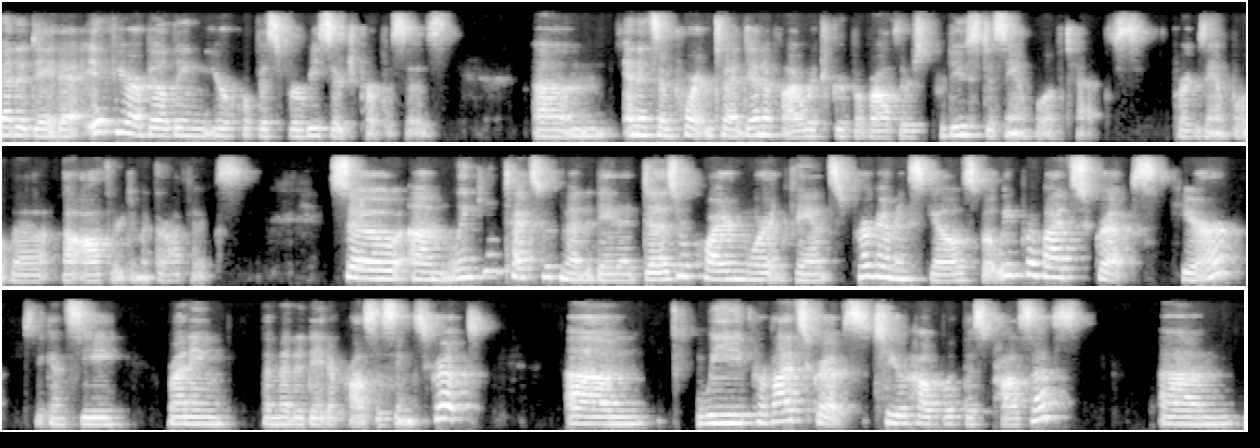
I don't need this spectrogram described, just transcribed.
metadata if you are building your corpus for research purposes. Um, and it's important to identify which group of authors produced a sample of texts, for example, the, the author demographics. So um, linking text with metadata does require more advanced programming skills, but we provide scripts here. So you can see running the metadata processing script. Um, we provide scripts to help with this process. Um,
